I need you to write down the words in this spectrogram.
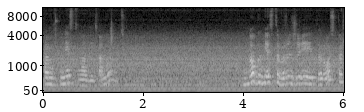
потому что место надо экономить. Много места в оранжерее – это роскошь.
